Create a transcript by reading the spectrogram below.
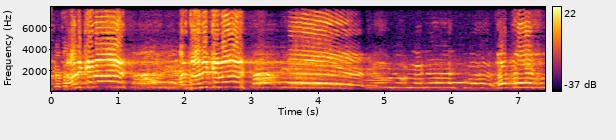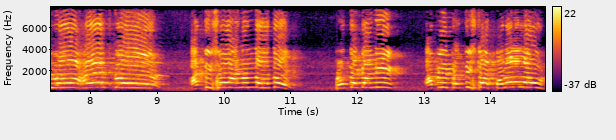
नका झाली का नाही अरे झाली का नाही अतिशय आनंद होतोय. प्रत्येकाने आपली प्रतिष्ठा पणाला लावून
